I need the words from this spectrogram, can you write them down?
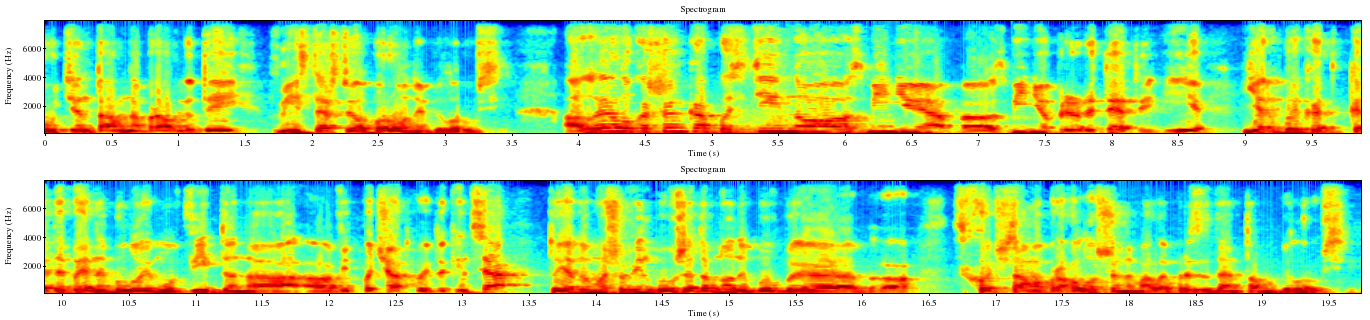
Путін там набрав людей в Міністерстві оборони Білорусі. Але Лукашенка постійно змінює, е, змінює пріоритети. І якби КДБ не було йому віддано е, від початку і до кінця, то я думаю, що він би вже давно не був би, е, хоч самопроголошеним, але президентом Білорусі.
